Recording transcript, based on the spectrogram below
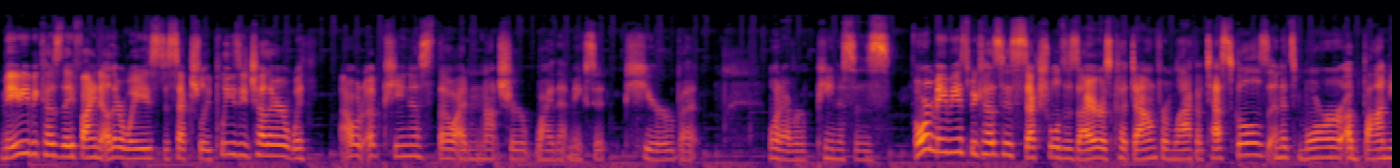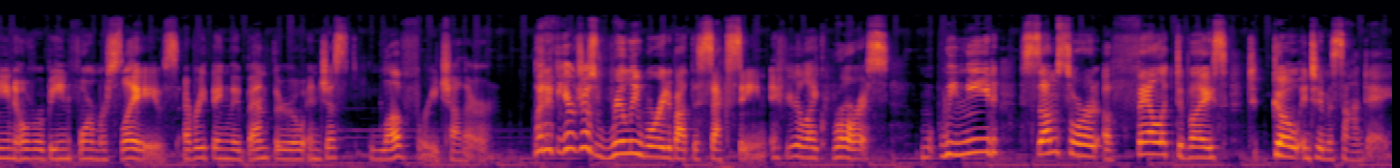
Maybe because they find other ways to sexually please each other without a penis, though I'm not sure why that makes it pure, but whatever, penises. Or maybe it's because his sexual desire is cut down from lack of testicles and it's more a bonding over being former slaves, everything they've been through, and just love for each other. But if you're just really worried about the sex scene, if you're like, Rawrist, we need some sort of phallic device to go into Missandei.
